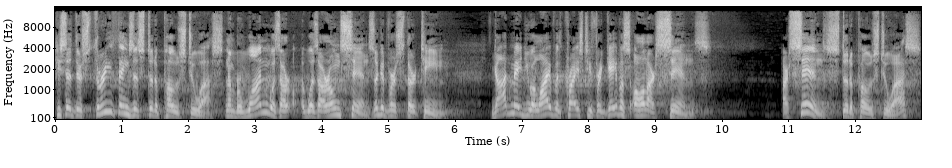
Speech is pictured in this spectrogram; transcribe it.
he said there's three things that stood opposed to us. Number one was our, was our own sins. Look at verse 13. God made you alive with Christ. He forgave us all our sins. Our sins stood opposed to us.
